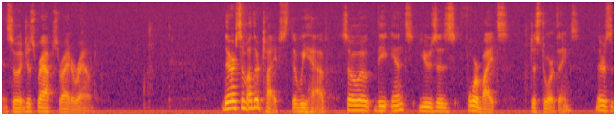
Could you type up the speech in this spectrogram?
And so it just wraps right around. There are some other types that we have. So the int uses 4 bytes to store things. There's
